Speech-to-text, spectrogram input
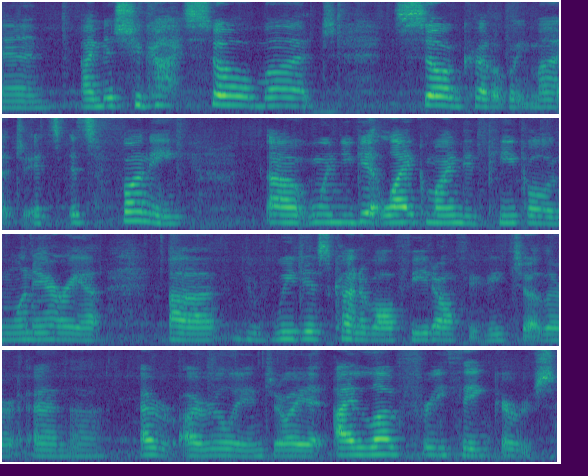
and I miss you guys so much, so incredibly much. It's it's funny uh, when you get like-minded people in one area. Uh, we just kind of all feed off of each other, and uh, I, I really enjoy it. I love free thinkers,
